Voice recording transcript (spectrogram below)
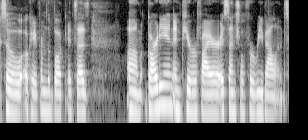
So, okay, from the book, it says um, guardian and purifier essential for rebalance.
